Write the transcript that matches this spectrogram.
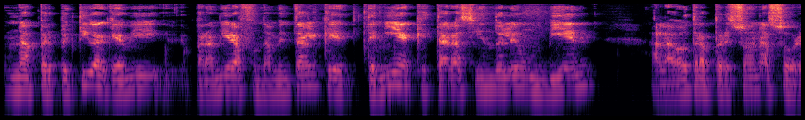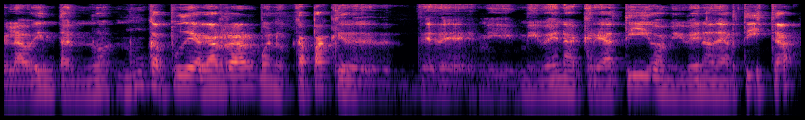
una perspectiva que a mí, para mí era fundamental, que tenía que estar haciéndole un bien a la otra persona sobre la venta. No, nunca pude agarrar, bueno, capaz que desde mi, mi vena creativa, mi vena de artista,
